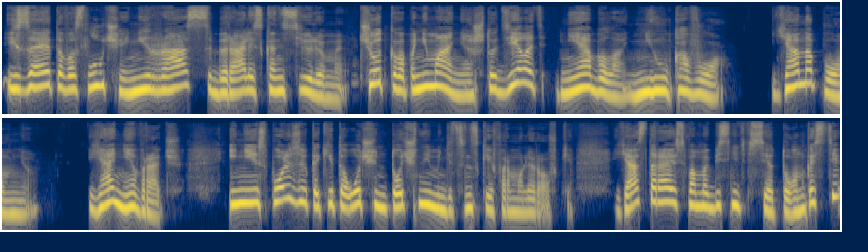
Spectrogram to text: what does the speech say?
Из-за этого случая не раз собирались консилиумы. Четкого понимания, что делать, не было ни у кого. Я напомню, я не врач и не использую какие-то очень точные медицинские формулировки. Я стараюсь вам объяснить все тонкости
